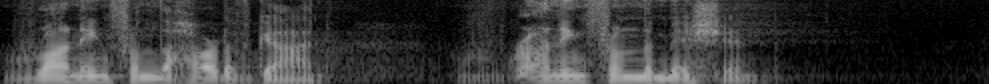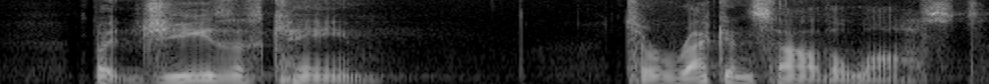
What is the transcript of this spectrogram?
running from the heart of God, running from the mission but Jesus came to reconcile the lost,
